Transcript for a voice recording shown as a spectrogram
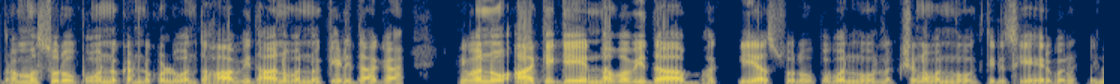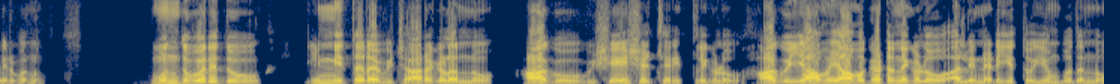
ಬ್ರಹ್ಮ ಸ್ವರೂಪವನ್ನು ಕಂಡುಕೊಳ್ಳುವಂತಹ ವಿಧಾನವನ್ನು ಕೇಳಿದಾಗ ಇವನು ಆಕೆಗೆ ನವವಿಧ ಭಕ್ತಿಯ ಸ್ವರೂಪವನ್ನು, ಲಕ್ಷಣವನ್ನು ತಿಳಿಸಿ ಹೇಳಿರುವನು. ಮುಂದುವರೆದು ಇನ್ನಿತರ ವಿಚಾರಗಳನ್ನು ಹಾಗೂ ವಿಶೇಷ ಚರಿತ್ರೆಗಳು ಹಾಗೂ ಯಾವ ಯಾವ ಘಟನೆಗಳು ಅಲ್ಲಿ ನಡೆಯಿತು ಎಂಬುದನ್ನು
